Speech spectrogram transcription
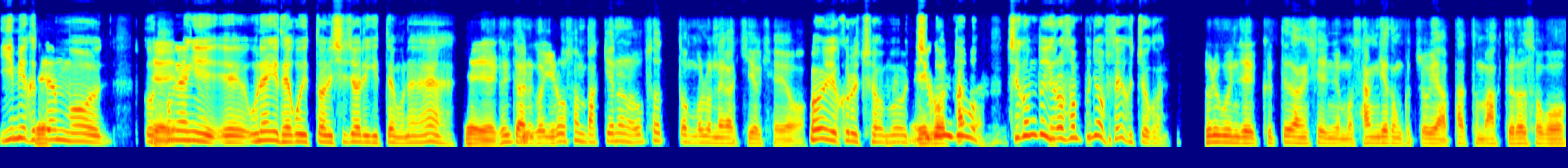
이미 예. 그때는 뭐 그 예예. 통행이 예 운행이 되고 있던 시절이기 때문에 예 예. 그러니까는 이그1 호선 밖에는 없었던 걸로 내가 기억해요. 어 예 그렇죠. 뭐 예뭐타 지금도 지금도 예. 1 호선뿐이 없어요 그쪽은. 그리고 인제 그때 당시에 인제 뭐 상계동 그쪽에 아파트 막 들어서고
